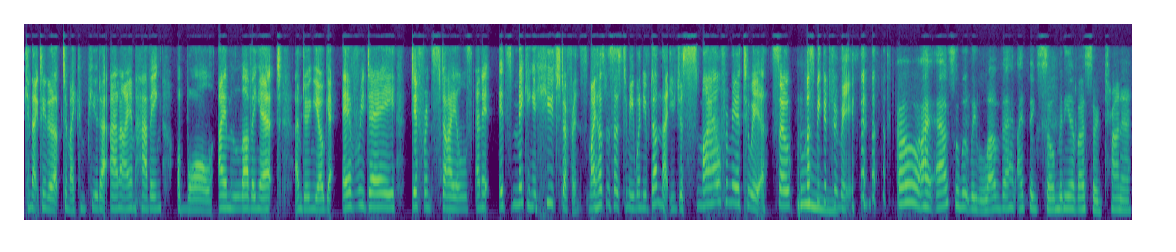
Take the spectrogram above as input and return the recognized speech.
connecting it up to my computer, and I am having a ball. I am loving it. I'm doing yoga every day, different styles, and it it's making a huge difference. My husband says to me, when you've done that, you just smile from ear to ear. So mm. must be good for hmm. me. oh, I absolutely love that. I think so many of us are trying to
